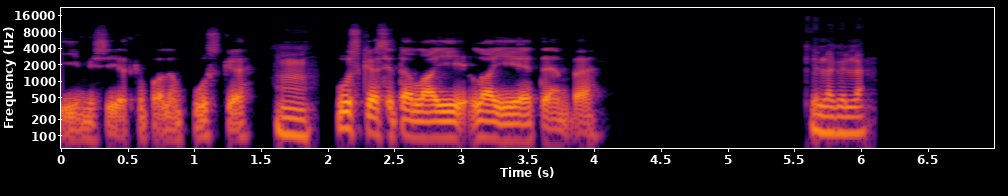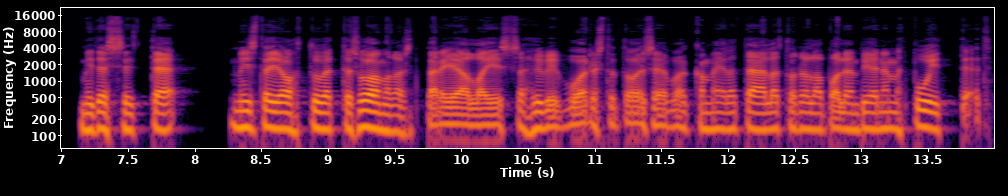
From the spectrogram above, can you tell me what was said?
ihmisiä, jotka paljon puskee, hmm. puskee sitä laji, laji eteenpäin. Kyllä, kyllä. Mites sitten, mistä johtuu, että suomalaiset pärjää lajissa hyvin vuodesta toiseen, vaikka meillä täällä todella paljon pienemmät puitteet?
